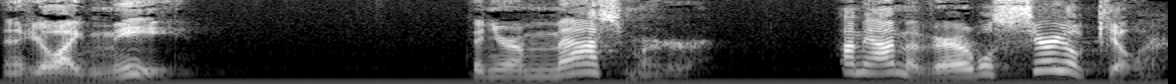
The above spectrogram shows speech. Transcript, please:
And if you're like me, then you're a mass murderer. I mean, I'm a veritable serial killer.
